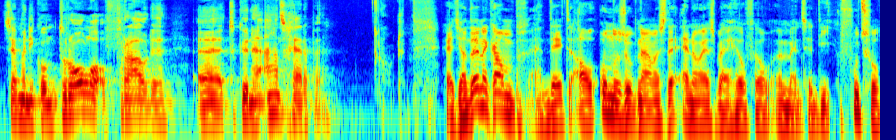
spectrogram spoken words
zeg maar, die controle of fraude te kunnen aanscherpen. Goed. Jan Dennekamp deed al onderzoek namens de NOS bij heel veel mensen die voedsel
